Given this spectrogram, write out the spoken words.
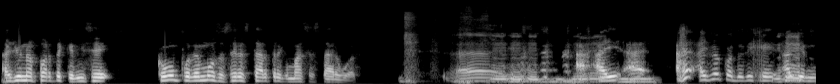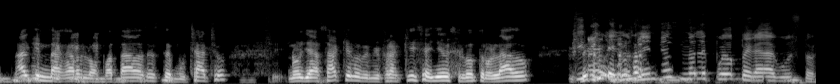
hay una parte que dice, ¿cómo podemos hacer Star Trek más Star Wars? Ah, Ah, Ahí, ahí, ahí fue cuando dije, alguien, alguien agárralo a patadas a este muchacho, no, ya sáquelo de mi franquicia, llévese el otro lado. Quítate los lentes, no le puedo pegar a gusto.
